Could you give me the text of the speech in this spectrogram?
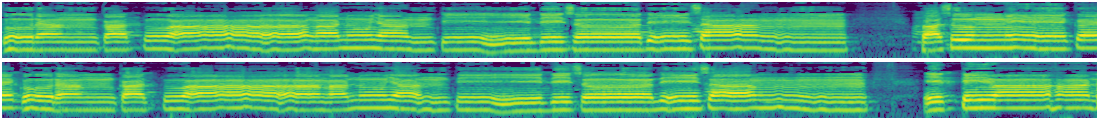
කුරං කତ୍වා අනුයන්ති දිසෝ දිසං පසුම් ඒක කුරං කତ୍වා අනුයන්ති දිසෝ දිසං ඉත්තිවාහනං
